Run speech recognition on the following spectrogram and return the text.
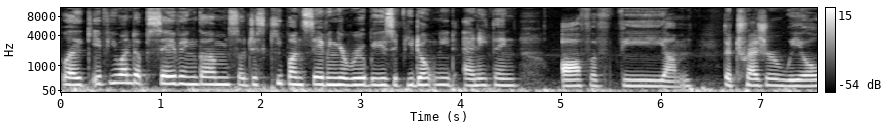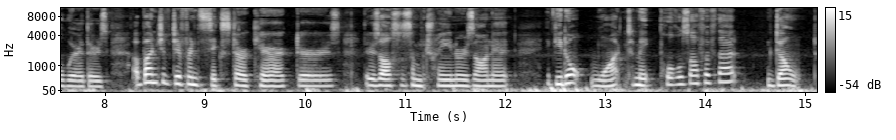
Like, if you end up saving them, so just keep on saving your rubies if you don't need anything off of the um, the treasure wheel where there's a bunch of different six star characters. There's also some trainers on it. If you don't want to make pulls off of that, don't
